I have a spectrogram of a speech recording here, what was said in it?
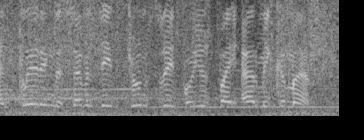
and clearing the 17th June Street for use by Army Command.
